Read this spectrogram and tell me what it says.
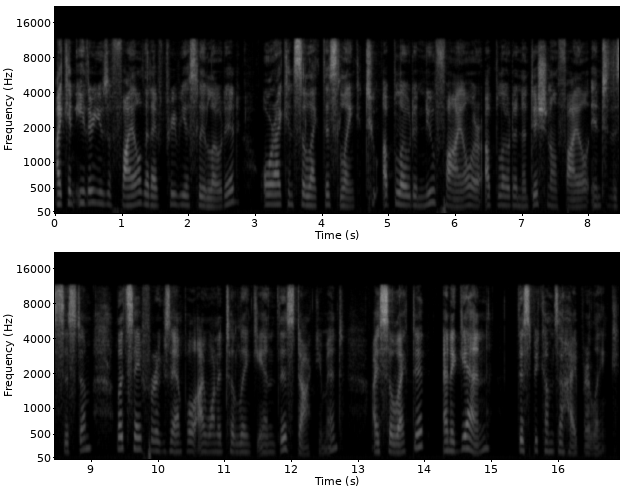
I can either use a file that I've previously loaded, or I can select this link to upload a new file or upload an additional file into the system. Let's say, for example, I wanted to link in this document. I select it, and again, this becomes a hyperlink.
